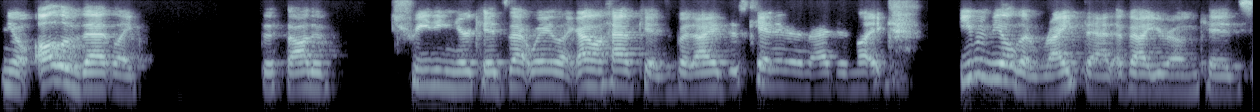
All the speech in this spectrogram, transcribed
you know all of that like the thought of treating your kids that way. Like I don't have kids, but I just can't even imagine like even be able to write that about your own kids.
